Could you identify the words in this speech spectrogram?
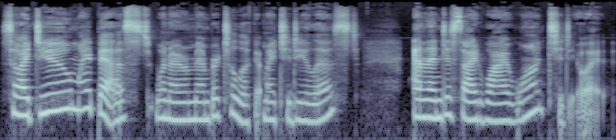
So I do my best when I remember to look at my to do list and then decide why I want to do it.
